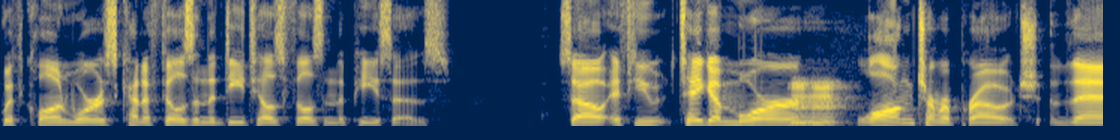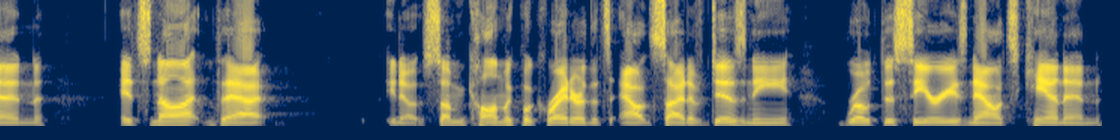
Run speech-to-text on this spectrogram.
with clone wars kind of fills in the details fills in the pieces. So if you take a more long-term approach then it's not that you know some comic book writer that's outside of Disney wrote this series now it's canon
